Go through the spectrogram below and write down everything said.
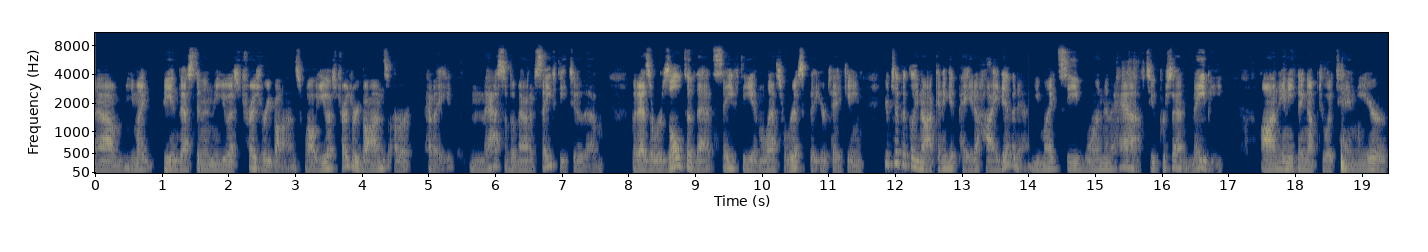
Um, you might be invested in the U.S. Treasury bonds. Well, U.S. Treasury bonds are have a massive amount of safety to them, but as a result of that safety and less risk that you're taking, you're typically not going to get paid a high dividend. You might see one and a half, two percent, maybe on anything up to a 10 year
